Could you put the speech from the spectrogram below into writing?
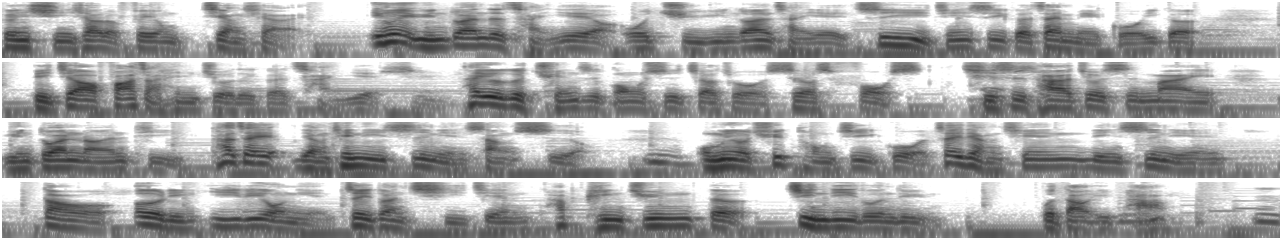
跟行销的费用降下来。因为云端的产业哦，我举云端的产业，是已经是一个在美国一个比较发展很久的一个产业。是，它有一个全子公司叫做 Salesforce，其实它就是卖云端软体。它在两千零四年上市哦。嗯，我们有去统计过，在两千零四年。到二零一六年这段期间，它平均的净利润率不到一趴，嗯，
